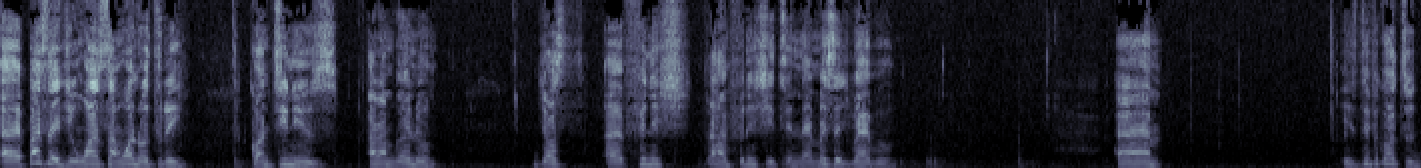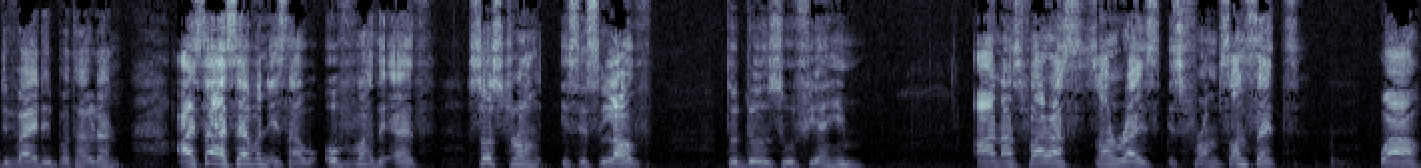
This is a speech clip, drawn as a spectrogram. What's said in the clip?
uh, passage in 1 Psalm 103 continues, and I'm going to just uh, finish, try and finish it in the Message Bible. Um, it's difficult to divide it, but hold on. Isaiah 7 is over the earth. So strong is his love to those who fear him. And as far as sunrise is from sunset, wow,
